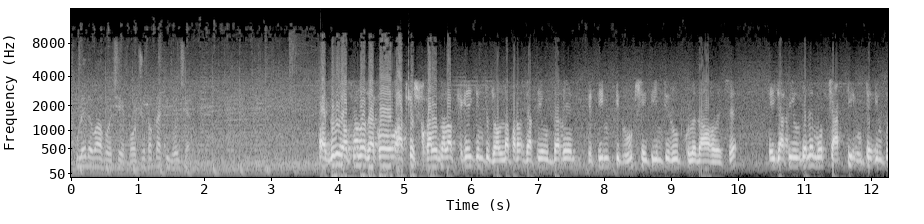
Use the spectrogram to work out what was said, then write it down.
খুলে দেওয়া হয়েছে। পর্যটকরা কি বলছেন? একদমই অপূর্ব। দেখো, আজকে সকালবেলা থেকেই কিন্তু জলদাপাড়া জাতীয় উদ্যানের যে তিনটি রুট সেই তিনটি রুট খুলে দেওয়া হয়েছে। এই জাতীয় উদ্যানে মোট চারটি রুটে কিন্তু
